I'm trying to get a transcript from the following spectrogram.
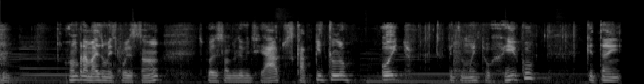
Vamos para mais uma exposição, exposição do livro de Atos, capítulo 8, capítulo muito rico, que tem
